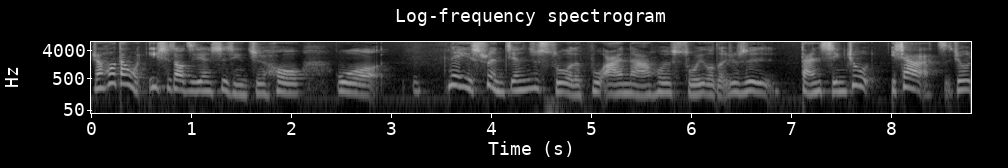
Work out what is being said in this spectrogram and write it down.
然后当我意识到这件事情之后，我那一瞬间是所有的不安啊，或者所有的就是担心，就一下子就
